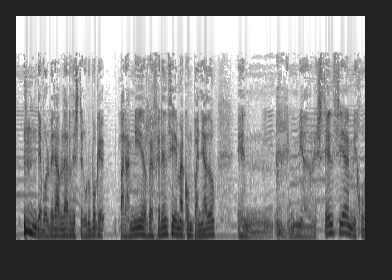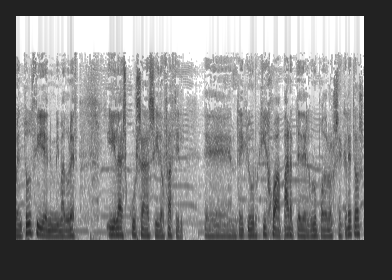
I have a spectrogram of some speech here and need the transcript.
de volver a hablar de este grupo que para mí es referencia y me ha acompañado en, mi adolescencia, en mi juventud y en mi madurez. Y la excusa ha sido fácil. Eh, Enrique Urquijo, aparte del grupo de los secretos,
